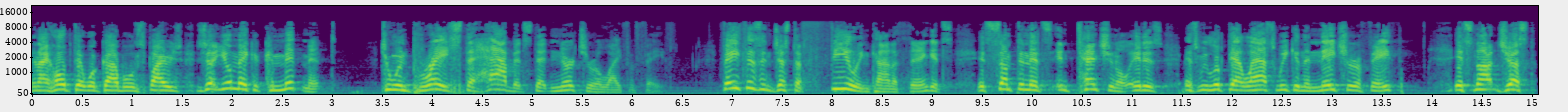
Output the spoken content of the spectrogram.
and I hope that what God will inspire you is that you'll make a commitment to embrace the habits that nurture a life of faith. Faith isn't just a feeling kind of thing. It's, it's something that's intentional. It is, as we looked at last week in the nature of faith, it's not just,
